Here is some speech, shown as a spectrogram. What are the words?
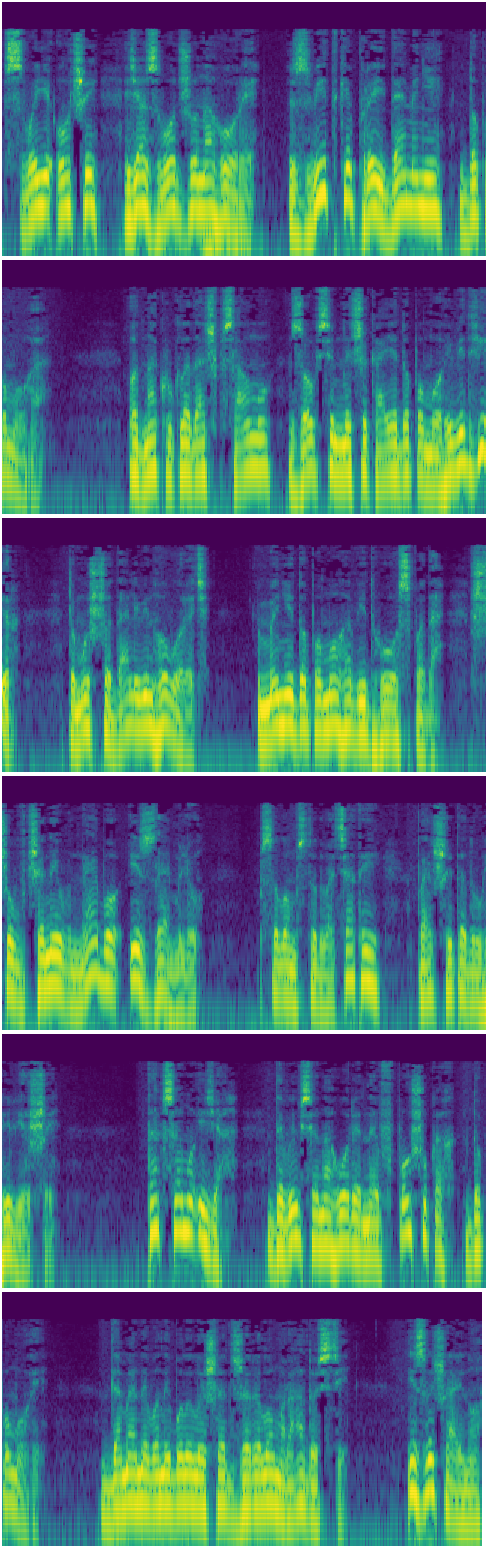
Свої очі я зводжу на гори, звідки прийде мені допомога. Однак укладач псалму зовсім не чекає допомоги від гір, тому що далі він говорить мені допомога від Господа, що вчинив небо і землю. Псалом 120, перший та другий вірші. Так само і я дивився на гори не в пошуках допомоги. Для мене вони були лише джерелом радості, і, звичайно,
